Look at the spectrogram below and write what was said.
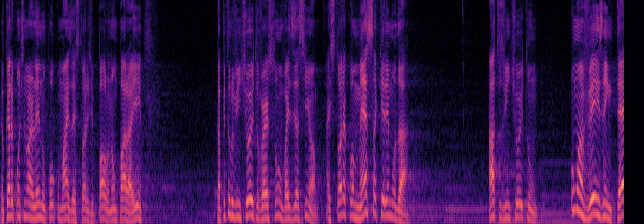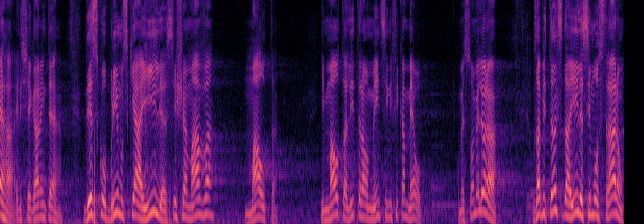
eu quero continuar lendo um pouco mais a história de Paulo, não para aí. Capítulo 28, verso 1, vai dizer assim: ó, a história começa a querer mudar. Atos 28, 1. Uma vez em terra, eles chegaram em terra, descobrimos que a ilha se chamava Malta. E Malta literalmente significa mel. Começou a melhorar. Os habitantes da ilha se mostraram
